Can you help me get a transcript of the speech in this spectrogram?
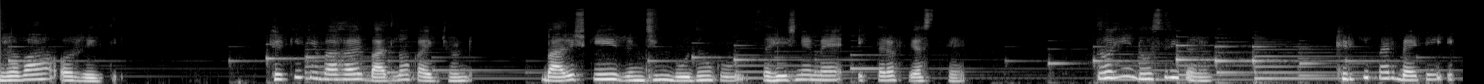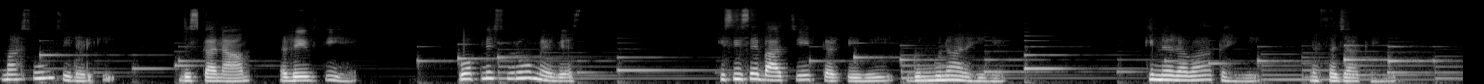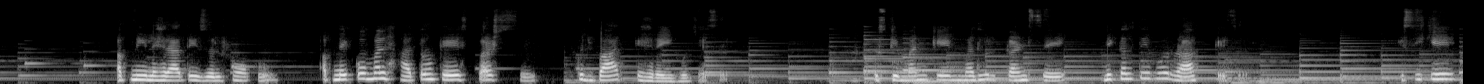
रवा और रेवती खिड़की के बाहर बादलों का एक झुंड, बारिश की रिमझिम बूंदों को सहेजने में एक तरफ़ व्यस्त है। तो वहीं दूसरी तरफ़, खिड़की पर बैठी एक मासूम सी लड़की, जिसका नाम रेवती है। वो अपने सुरों में व्यस्त, किसी से बातचीत करती हुई गुनगुना रही है कि न रवा कहिए, न सजा कहिए। अपनी लहराती जुल्फों को, अपने कोमल हाथों के स्पर्श से कुछ बात कह रही हो जैसे। उसके मन के मधुर कंठ से निकलते वो राख के सुर किसी के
